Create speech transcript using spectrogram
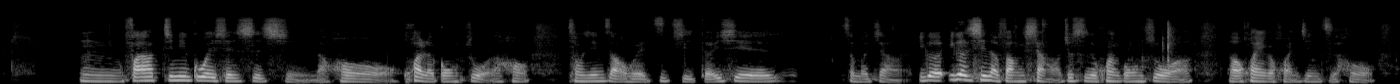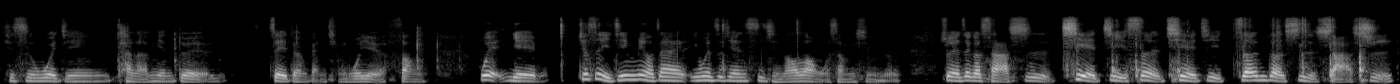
嗯，发经历过一些事情，然后换了工作，然后重新找回自己的一些怎么讲，一个一个新的方向啊，就是换工作啊，然后换一个环境之后，其实我已经坦然面对这一段感情，我也放，我也也。就是已经没有再因为这件事情然后让我伤心了，所以这个傻事切记是切记，真的是傻事。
